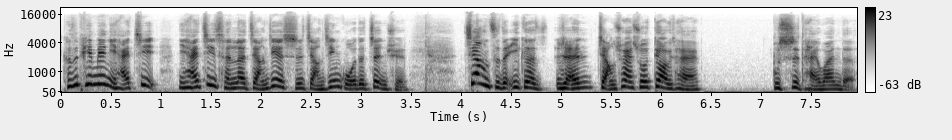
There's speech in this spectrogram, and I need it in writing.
可是偏偏你还继你还继承了蒋介石、蒋经国的政权，这样子的一个人讲出来说钓鱼台不是台湾的，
